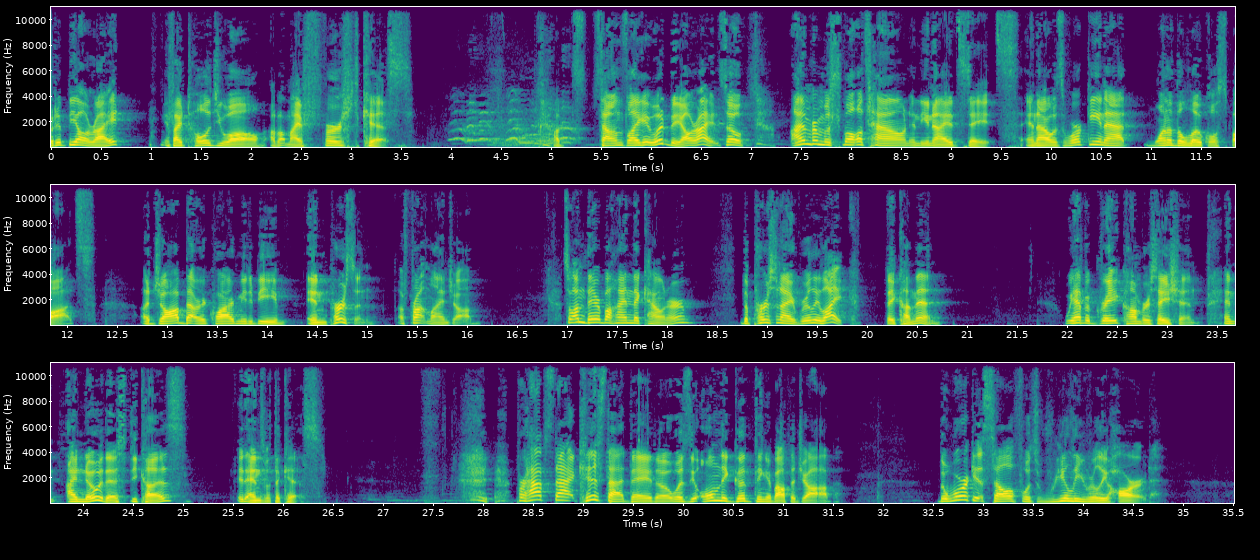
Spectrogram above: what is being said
Would it be all right if I told you all about my first kiss? uh, sounds like it would be. All right. So, I'm from a small town in the United States, and I was working at one of the local spots, a job that required me to be in person, a frontline job. So I'm there behind the counter. The person I really like, they come in. We have a great conversation, and I know this because it ends with a kiss. Perhaps that kiss that day, though, was the only good thing about the job. The work itself was really, really hard.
